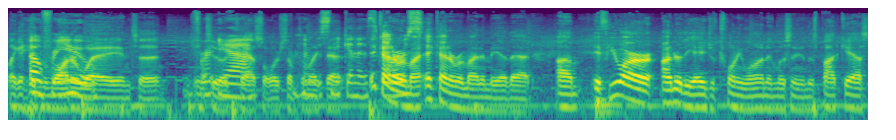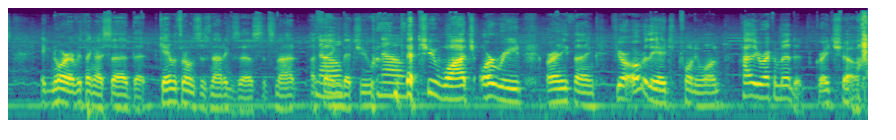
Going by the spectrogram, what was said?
like a hidden Oh, for you. waterway into For- yeah. a castle or something like that sneak in his it kind of remind it kind of reminded me of that um, if you are under the age of 21 and listening to this podcast ignore everything i said that game of thrones does not exist it's not a No. thing that you No. that you watch or read or anything if you're over the age of 21 highly recommended great show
